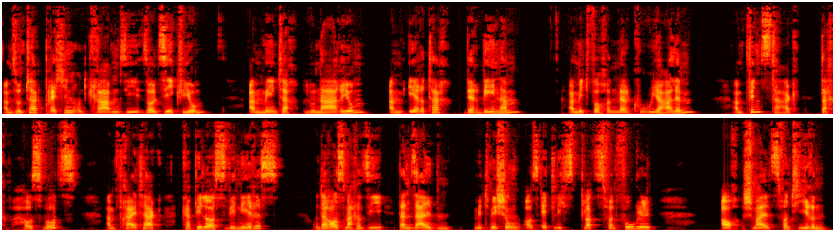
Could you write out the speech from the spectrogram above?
Am Sonntag brechen und graben sie Solsequium, am Montag Lunarium, am Ehrtag Verbenam, am Mittwochen Mercurialem, am Pfingsttag Dachhauswurz, am Freitag Capillos Veneris und daraus machen sie dann Salben mit Mischung aus etlichs Plotz von Vogel, auch Schmalz von Tieren,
